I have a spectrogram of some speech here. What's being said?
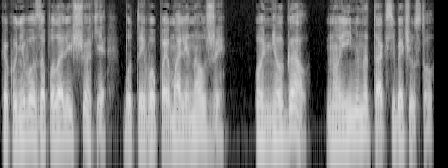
как у него запылали щеки, будто его поймали на лжи. Он не лгал, но именно так себя чувствовал.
